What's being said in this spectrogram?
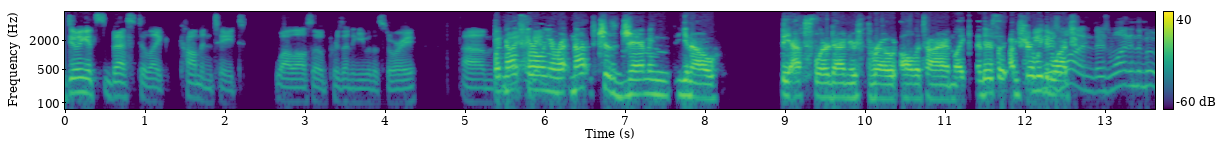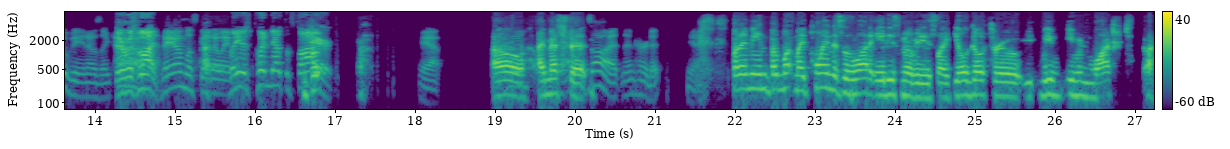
doing its best to like commentate while also presenting you with a story. Um, but not throwing again, around, not just jamming. You know. The F slur down your throat all the time. Like, and there's, like, I'm sure I mean, we could watch. One, there's one in the movie, and I was like, There was "Ah, one." They almost got away. when he was putting out the fire. it. Yeah, Oh, I missed I it. saw it and then heard it. Yeah, But I mean, but what my point is, is a lot of '80s movies, like you'll go through. We've even watched a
